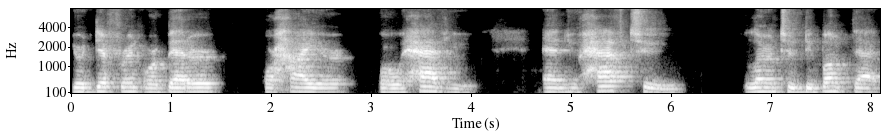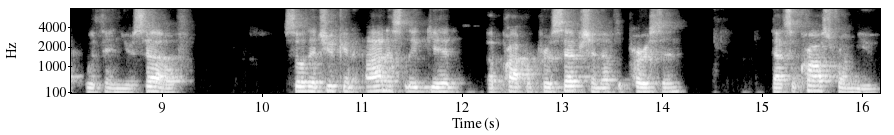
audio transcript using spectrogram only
you're different or better or higher or what have you. And you have to learn to debunk that within yourself so that you can honestly get a proper perception of the person that's across from you.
